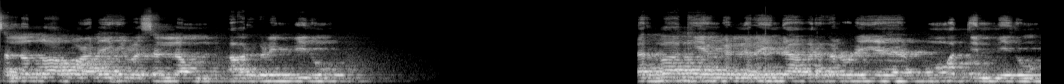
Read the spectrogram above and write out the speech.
சல்லல்லாஹு அலைஹி வஸல்லம் அவர்களின் மீதும் நர்பாக்கியங்கள் நிறைந்த அவர்களுடைய உம்மத்தின் மீதும்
